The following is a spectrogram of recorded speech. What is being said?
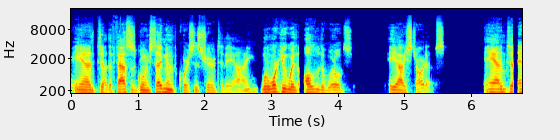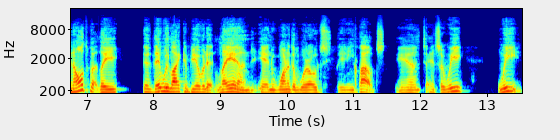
And uh, the fastest growing segment, of course, is generative AI. We're working with all of the world's AI startups. And, and ultimately, they would like to be able to land in one of the world's leading clouds. And, and so we, we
